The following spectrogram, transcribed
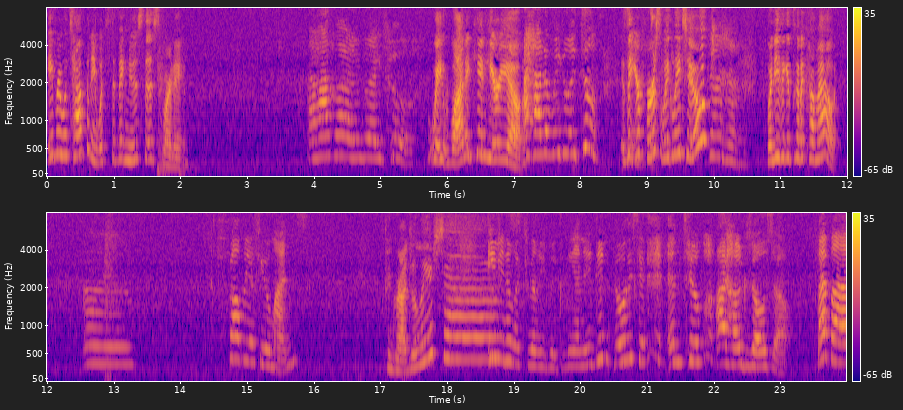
Avery, what's happening? What's the big news this morning? I had a wiggly tooth. Wait, what? I can't hear you. I had a wiggly tooth. Is it your first wiggly tooth? huh. When do you think it's going to come out? Um, probably a few months. Congratulations. Even though it's really wiggly and I didn't notice it until I hugged Zozo. Bye bye.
